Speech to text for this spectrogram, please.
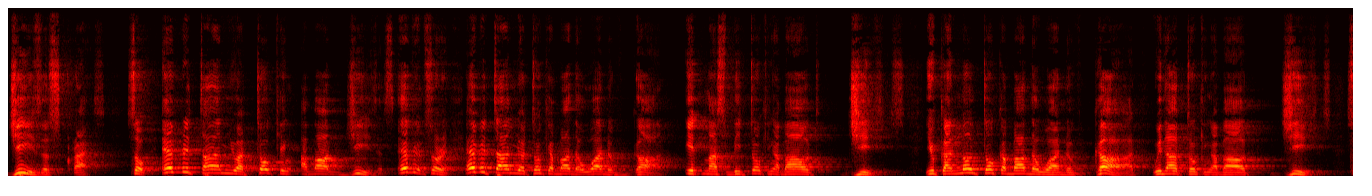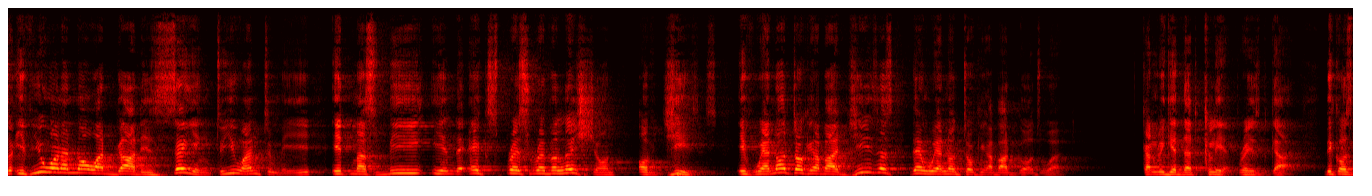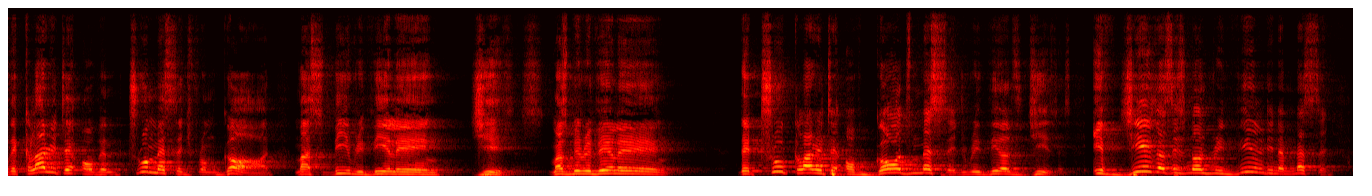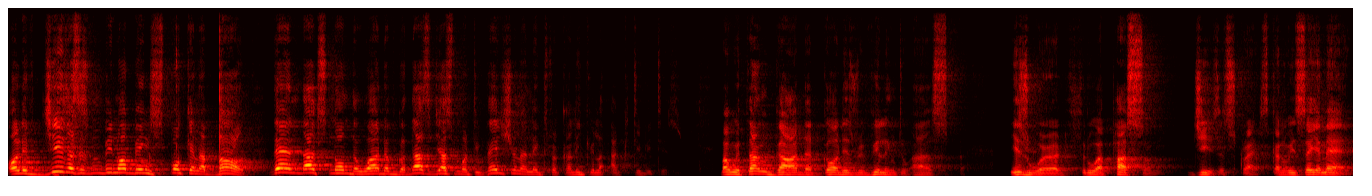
Jesus Christ. So every time you are talking about Jesus, every sorry, every time you're talking about the word of God, it must be talking about Jesus. You cannot talk about the word of God without talking about Jesus. So if you want to know what God is saying to you and to me, it must be in the express revelation of Jesus. If we are not talking about Jesus, then we are not talking about God's word. Can we get that clear? Praise God. Because the clarity of a true message from God must be revealing Jesus, must be revealing the true clarity of God's message reveals Jesus. If Jesus is not revealed in a message, or if Jesus is not being spoken about, then that's not the word of God. That's just motivation and extracurricular activities. But we thank God that God is revealing to us His word through a person, Jesus Christ. Can we say amen?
